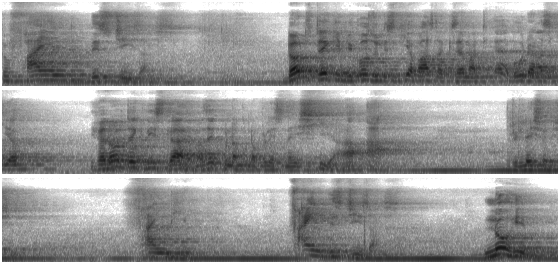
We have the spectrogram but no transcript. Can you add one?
to find this Jesus. Don't take him because ulisikia pastor akisema ati eh, Buddha anasikia. If I don't take this guy, mazee kuna kuna place naishia. Ah, ah. Relationship. Find him. Find this Jesus. Know him.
